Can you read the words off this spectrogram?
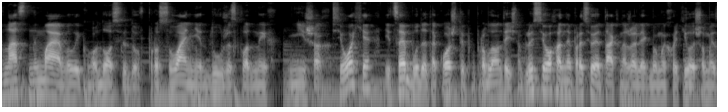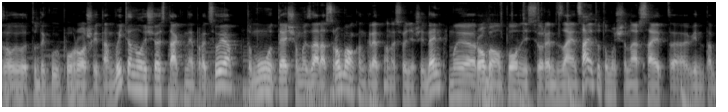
В нас немає великого досвіду в просуванні дуже складних нішах сіохи, і це буде також типу проблематично. Плюс сіоха не працює так, на жаль, якби ми хотіли, що ми залили туди купу грошей і там витягнули щось. Так не працює. Тому те, що ми зараз робимо конкретно на сьогоднішній день, ми робимо повністю редизайн сайту, тому що наш сайт е, він там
